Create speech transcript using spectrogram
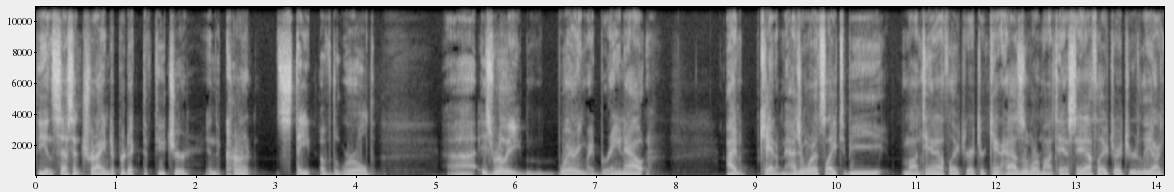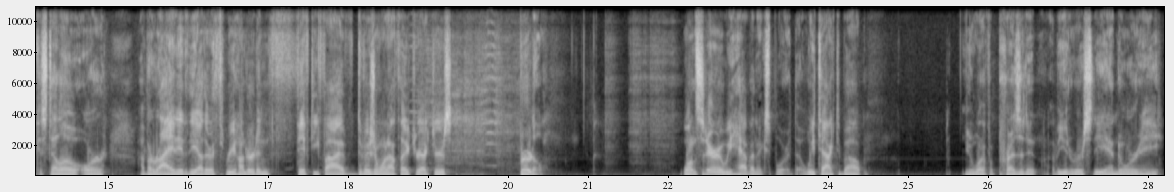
The incessant trying to predict the future in the current state of the world uh, is really wearing my brain out. I can't imagine what it's like to be Montana Athletic Director Kent Haslam or Montana State Athletic Director Leon Costello or a variety of the other 355 Division One athletic directors. Brutal. One scenario we haven't explored though, we talked about, you know, what if a president of a university and or a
